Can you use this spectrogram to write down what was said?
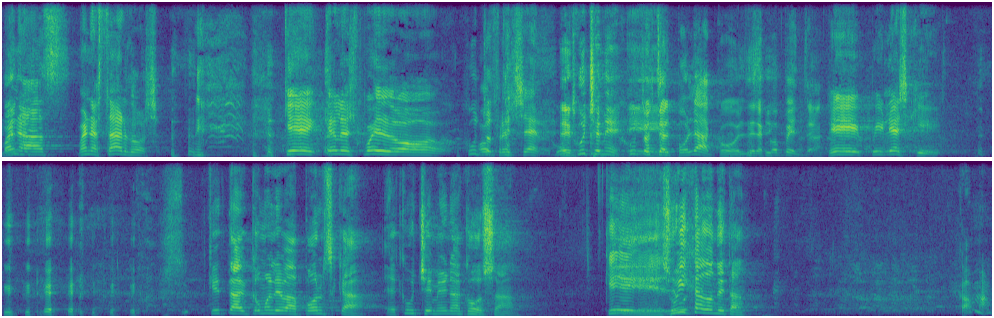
buenas, Buenas. buenas tardes. ¿Qué, qué les puedo Justo ofrecer? Escúcheme. Justo eh, está el polaco, el de la escopeta. Sí, Pileski. ¿Qué tal? ¿Cómo le va, Polska? Escúcheme una cosa. ¿Qué- Eh, ¿Su hija dónde está? ¿Cómo? La-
